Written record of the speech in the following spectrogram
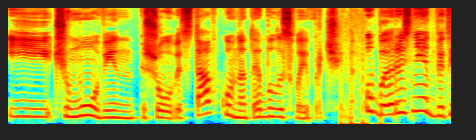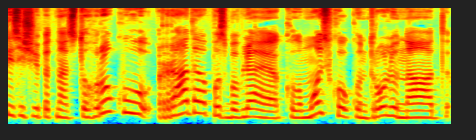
і чому він пішов у відставку, на те були свої причини. У березні 2015 року Рада позбавляє Коломойського контролю над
